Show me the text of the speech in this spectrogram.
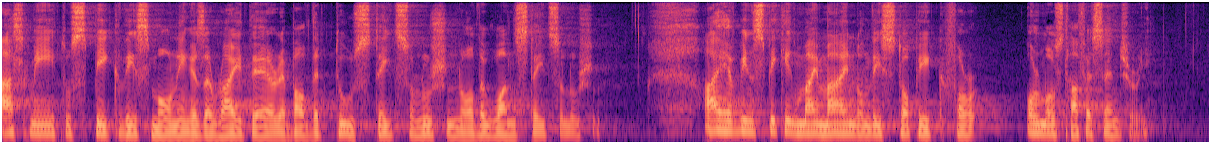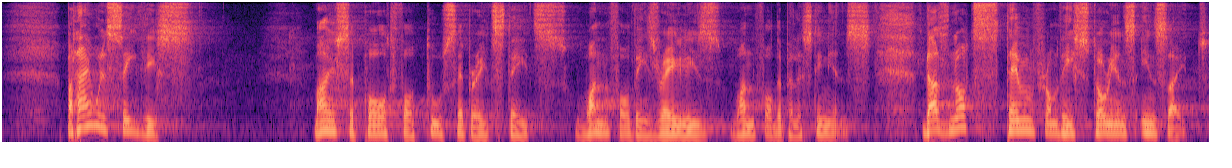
ask me to speak this morning as a writer about the two state solution or the one state solution. I have been speaking my mind on this topic for almost half a century. But I will say this my support for two separate states, one for the Israelis, one for the Palestinians, does not stem from the historian's insight,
